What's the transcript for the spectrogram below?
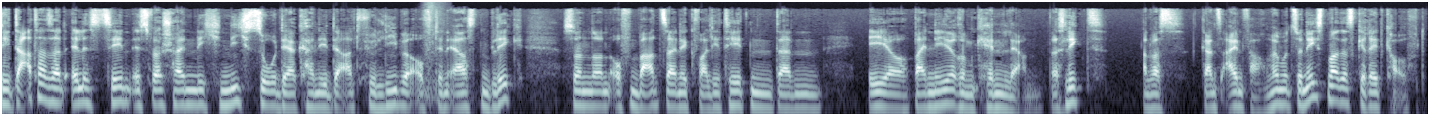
Die Datasat LS10 ist wahrscheinlich nicht so der Kandidat für Liebe auf den ersten Blick, sondern offenbart seine Qualitäten dann eher bei näherem Kennenlernen. Das liegt an was ganz Einfachem. Wenn man zunächst mal das Gerät kauft,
